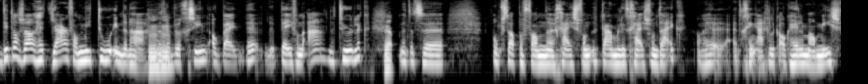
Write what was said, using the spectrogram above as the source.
Dit was wel het jaar van MeToo in Den Haag. Mhm. Dat hebben we gezien, ook bij hè, de P van de A natuurlijk. Ja. Met het uh, opstappen van uh, Gijs van, Kamerlid Gijs van Dijk. Oh, het ging eigenlijk ook helemaal mis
